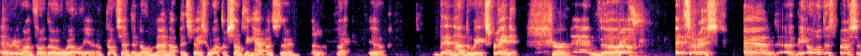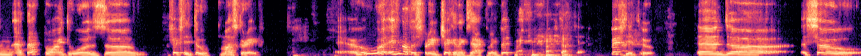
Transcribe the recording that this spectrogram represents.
everyone thought, oh, well, you know, can't send an old man up in space. What if something happens to him? Uh, like, you know, then how do we explain it? Sure. And it's a uh, risk. It's a risk. And uh, the oldest person at that point was um, 52, Musgrave, uh, who is not a spring chicken exactly, but 52. And uh, so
